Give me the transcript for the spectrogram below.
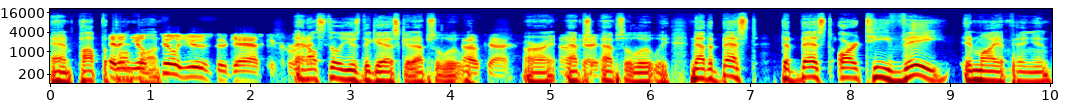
and pop the and then pump you'll on. still use the gasket, correct? and I'll still use the gasket, absolutely. Okay. All right, abs- Okay. absolutely. Now the best the best RTV in my opinion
